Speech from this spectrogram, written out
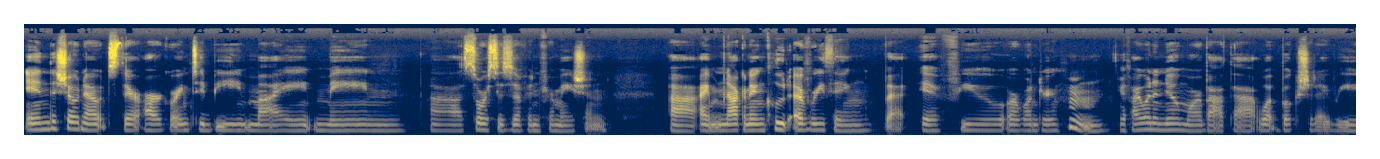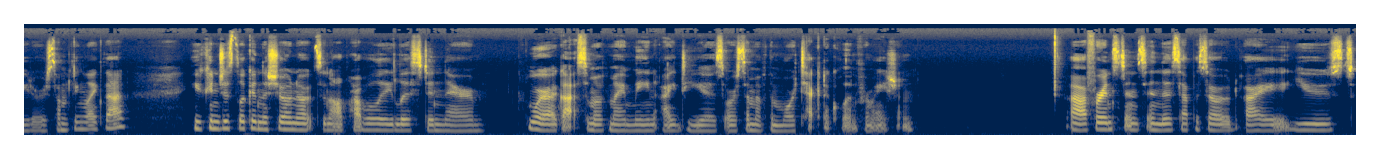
in the show notes there are going to be my main uh, sources of information uh, I'm not going to include everything, but if you are wondering, hmm, if I want to know more about that, what book should I read or something like that, you can just look in the show notes and I'll probably list in there where I got some of my main ideas or some of the more technical information. Uh, for instance, in this episode, I used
